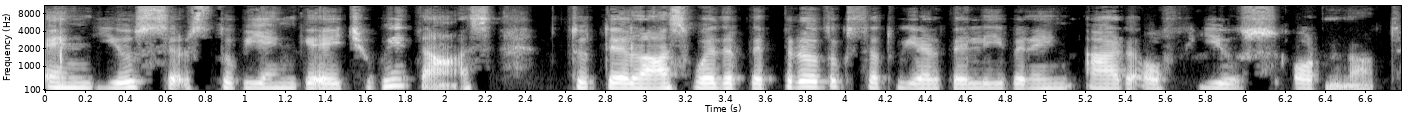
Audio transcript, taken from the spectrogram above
end users to be engaged with us to tell us whether the products that we are delivering are of use or not.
